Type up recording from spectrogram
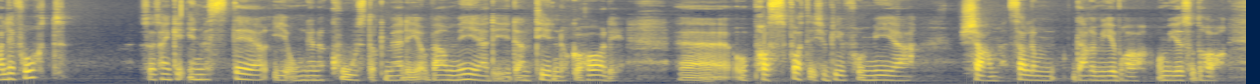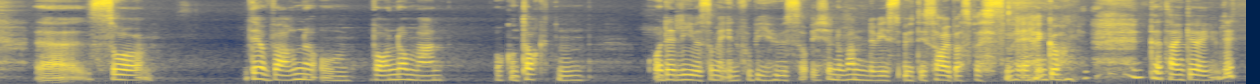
veldig fort. Så jeg tenker invester i ungene, kos dere med dem og vær med dem den tiden dere har dem. Eh, og pass på at det ikke blir for mye skjerm, selv om det er mye bra og mye som drar. Eh, så det å verne om barndommen og kontakten og det livet som er innenfor huset, og ikke nødvendigvis ute i cyberspace med en gang. Det tenker jeg. Litt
